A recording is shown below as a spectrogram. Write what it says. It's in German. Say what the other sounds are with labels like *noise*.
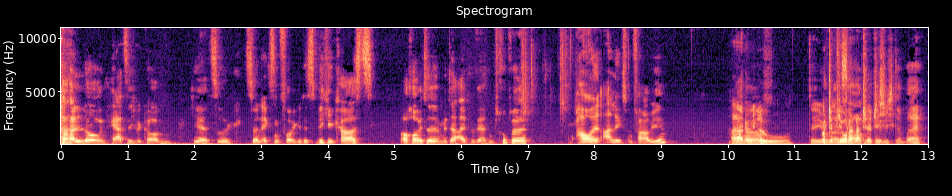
Hallo und herzlich willkommen hier zurück zur nächsten Folge des Wikicasts. Auch heute mit der altbewährten Truppe Paul, Alex und Fabi. Hallo. Hallo. und dem Jonah natürlich. natürlich dabei.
